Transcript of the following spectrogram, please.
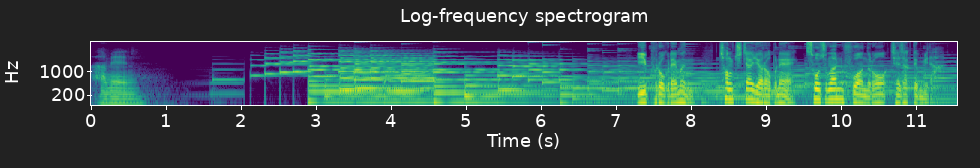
아멘. 이 프로그램은 청취자 여러분의 소중한 후원으로 제작됩니다.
